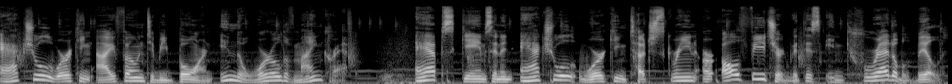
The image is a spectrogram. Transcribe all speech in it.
actual working iPhone to be born in the world of Minecraft. Apps, games, and an actual working touchscreen are all featured with this incredible build.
